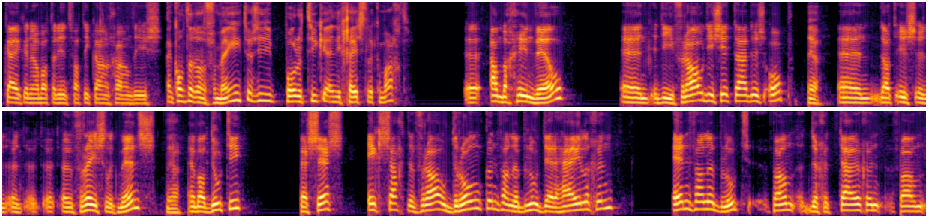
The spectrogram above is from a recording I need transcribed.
kijken naar wat er in het Vaticaan gaande is. En komt er dan een vermenging tussen die politieke en die geestelijke macht? Eh, aan het begin wel. En die vrouw die zit daar dus op. Ja. En dat is een, een, een, een vreselijk mens. Ja. En wat doet hij? Vers 6. Ik zag de vrouw dronken van het bloed der heiligen en van het bloed van de getuigen van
